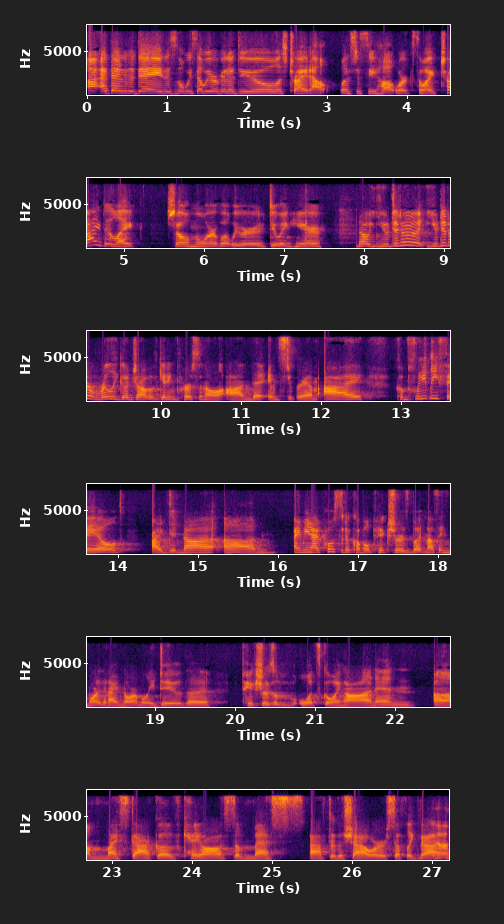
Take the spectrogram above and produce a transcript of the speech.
I, at the end of the day, this is what we said we were going to do. Let's try it out. Let's just see how it works. So I tried to like show more what we were doing here. No, you did a you did a really good job of getting personal on the Instagram. I completely failed. I did not um I mean, I posted a couple pictures, but nothing more than I normally do. The pictures of what's going on and um my stack of chaos of mess after the shower, stuff like that. Yeah.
